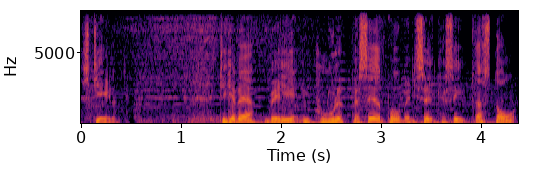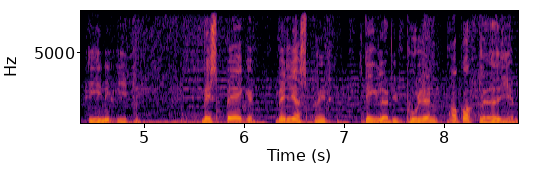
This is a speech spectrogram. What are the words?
stjæl. De kan hver vælge en kugle, baseret på, hvad de selv kan se, der står inde i den. Hvis begge vælger split, deler de puljen og går glade hjem.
